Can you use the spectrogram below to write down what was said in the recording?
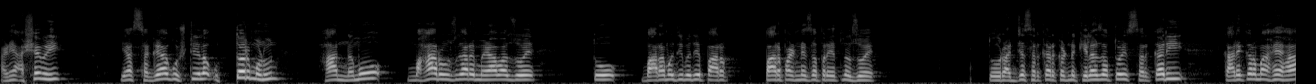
आणि अशावेळी या सगळ्या गोष्टीला उत्तर म्हणून हा नमो महारोजगार मेळावा जो आहे तो बारामतीमध्ये पार पार पाडण्याचा प्रयत्न जो आहे तो राज्य सरकारकडनं केला जातोय. सरकारी कार्यक्रम आहे हा.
